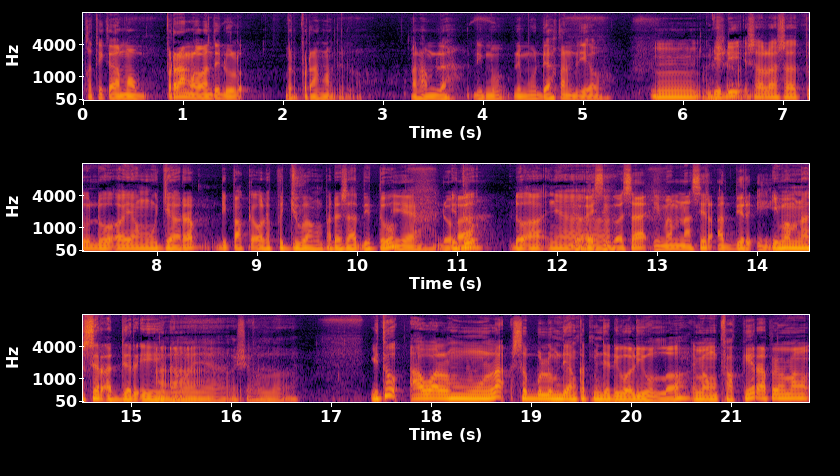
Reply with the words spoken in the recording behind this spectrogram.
ketika mau perang lawan itu dulu, berperang lawan itu dulu. Alhamdulillah dimu- dimudahkan beliau. Hmm, jadi salah satu doa yang mujarab dipakai oleh pejuang pada saat itu. Iya, doa Itu doanya doa istighosah Imam Nasir Adiri. Imam Nasir Ad-Dir'i namanya, masya Allah. Itu awal mula sebelum diangkat menjadi waliullah, memang fakir apa memang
